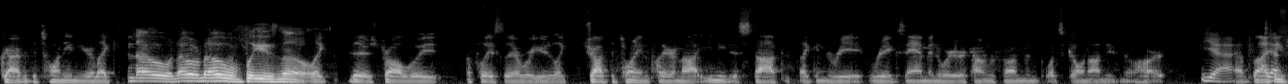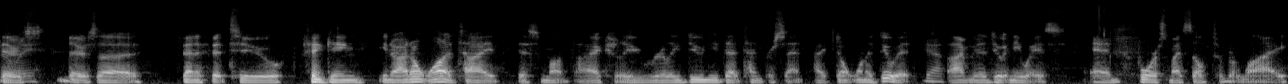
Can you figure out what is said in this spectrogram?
grab at the twenty, and you're like, no, no, no, please no. Like there's probably a place there where you like drop the twenty in the plate or not. You need to stop like and re re-examine where you're coming from and what's going on in your heart. Yeah, uh, but definitely. I think there's there's a benefit to thinking, you know, I don't want to tithe this month. I actually really do need that 10%. I don't want to do it. Yeah. I'm going to do it anyways and force myself to rely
